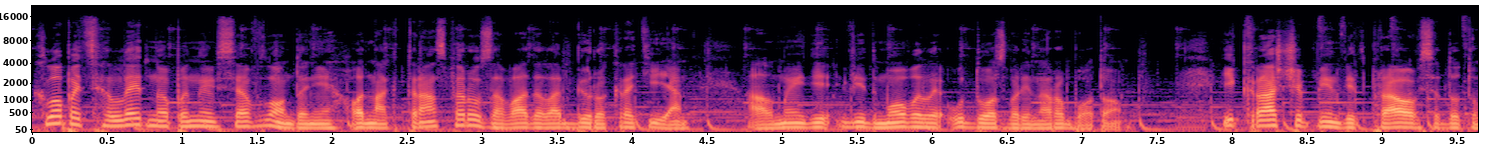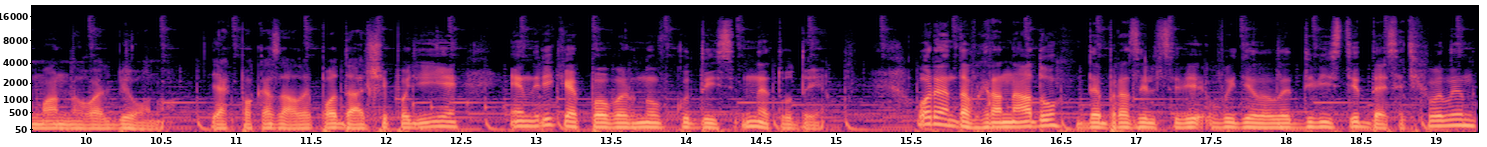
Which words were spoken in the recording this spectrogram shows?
Хлопець ледь не опинився в Лондоні, однак трансферу завадила бюрократія. Алмейді відмовили у дозволі на роботу. І краще б він відправився до туманного Альбіону. Як показали подальші події, Енріке повернув кудись не туди. Оренда в Гранаду, де бразильцеві виділили 210 хвилин,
